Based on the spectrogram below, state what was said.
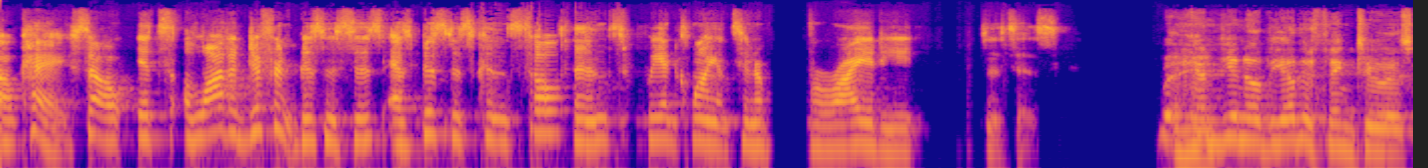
Okay, so it's a lot of different businesses. As business consultants, we had clients in a variety of businesses. Mm-hmm. And you know, the other thing too is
